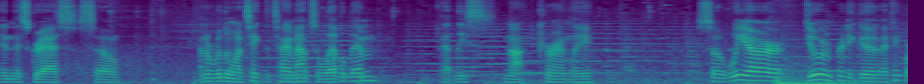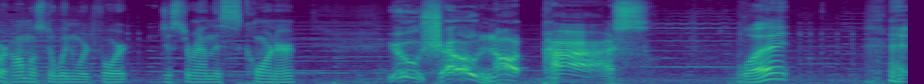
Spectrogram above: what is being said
in this grass, so I don't really want to take the time out to level them. At least not currently. So we are doing pretty good. I think we're almost to Windward Fort, just around this corner. You shall not pass. What? I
